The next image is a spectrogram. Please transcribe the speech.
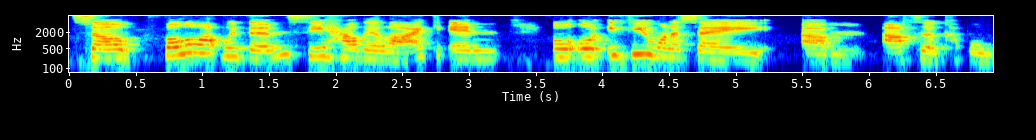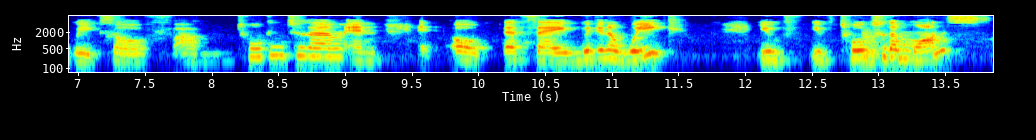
So follow up with them, see how they're like, and or, or if you want to say um, after a couple of weeks of um, talking to them, and or let's say within a week, you've you've talked to them once,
